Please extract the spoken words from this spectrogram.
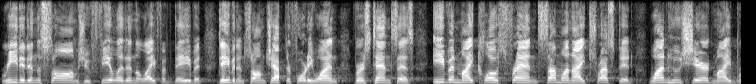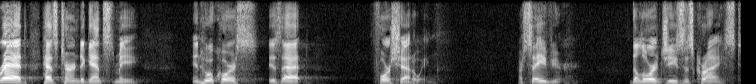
read it in the Psalms, you feel it in the life of David. David in Psalm chapter 41, verse 10 says, Even my close friend, someone I trusted, one who shared my bread, has turned against me. And who, of course, is that foreshadowing? Our Savior the Lord Jesus Christ,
